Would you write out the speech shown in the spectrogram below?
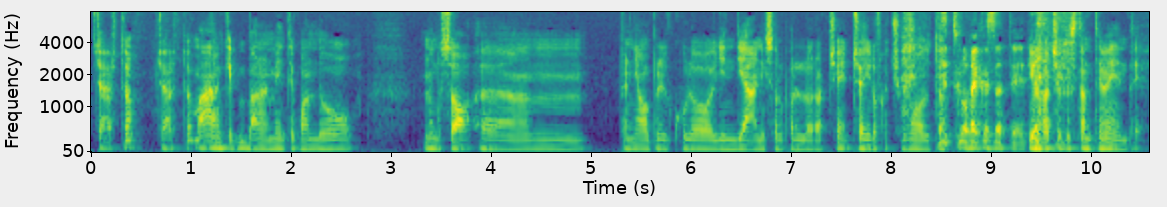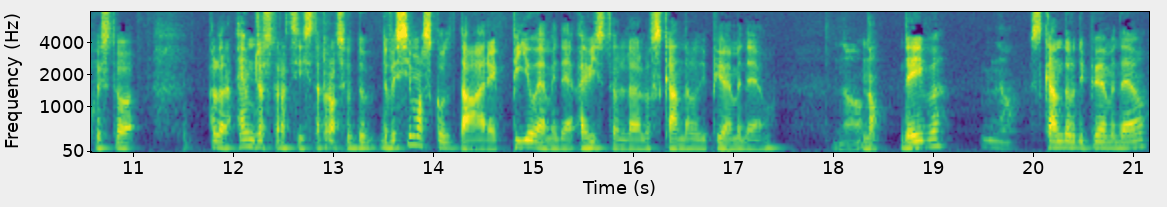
Certo, certo, ma anche banalmente quando, non lo so, ehm, prendiamo per il culo gli indiani solo per il loro accento, cioè io lo faccio molto, tu lo fai costantemente. io lo faccio costantemente. Questo, allora, è un gesto razzista, però se dov- dovessimo ascoltare Pio e Amedeo, hai visto il- lo scandalo di Pio e Amedeo? No? No. Dave? No. Scandalo di Pio e Amedeo?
